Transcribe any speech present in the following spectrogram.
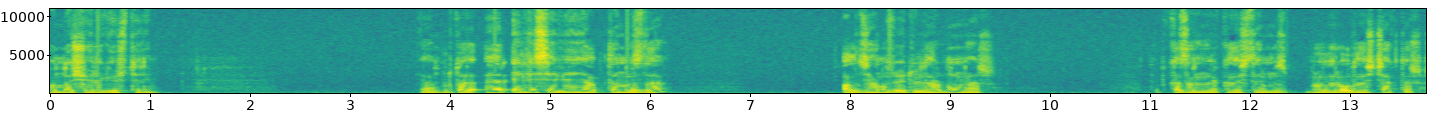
Bunu da şöyle göstereyim. Yani burada her 50 seviye yaptığınızda alacağınız ödüller bunlar. Hep kazanan arkadaşlarımız buralara ulaşacaktır.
